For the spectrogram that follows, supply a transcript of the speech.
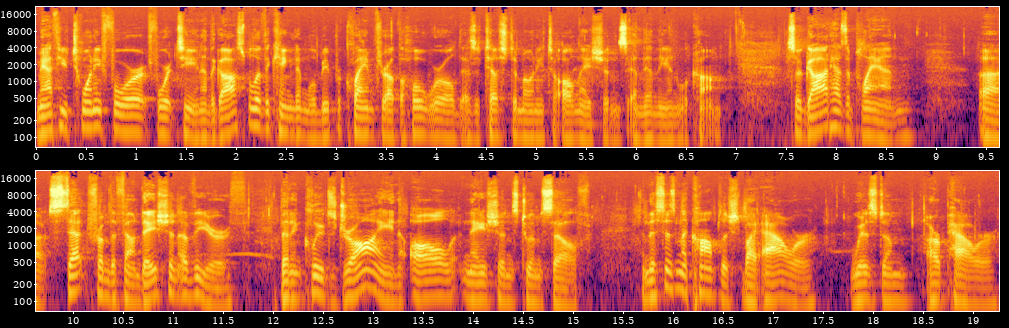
Matthew 24, 14. And the gospel of the kingdom will be proclaimed throughout the whole world as a testimony to all nations, and then the end will come. So God has a plan uh, set from the foundation of the earth that includes drawing all nations to himself. And this isn't accomplished by our wisdom, our power,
